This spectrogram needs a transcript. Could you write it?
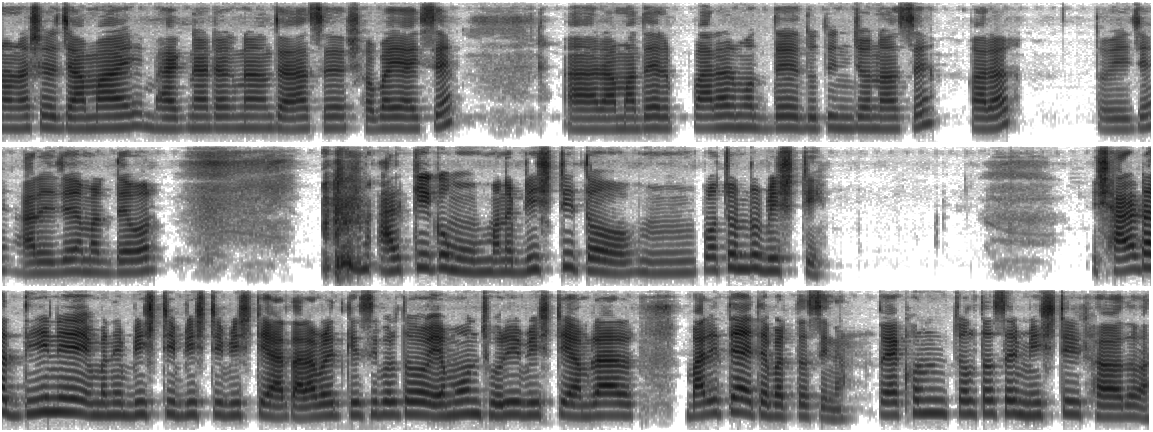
ননাসের জামাই, ভাগনা টাগনা যা আছে সবাই আইছে। আর আমাদের পাড়ার মধ্যে দু তিনজন আছে পাড়ার। তো এই যে, আর এই যে আমার দেওর আর কি কমু মানে বৃষ্টি তো প্রচণ্ড বৃষ্টি। সারাটা দিনে মানে বৃষ্টি বৃষ্টি বৃষ্টি, আর তারা বাড়িতে গেছি বলে তো এমন ঝড়ি বৃষ্টি, আমরা আর বাড়িতে আইতে পারতাছি না। তো এখন চলতেছে মিষ্টির খাওয়া দাওয়া।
